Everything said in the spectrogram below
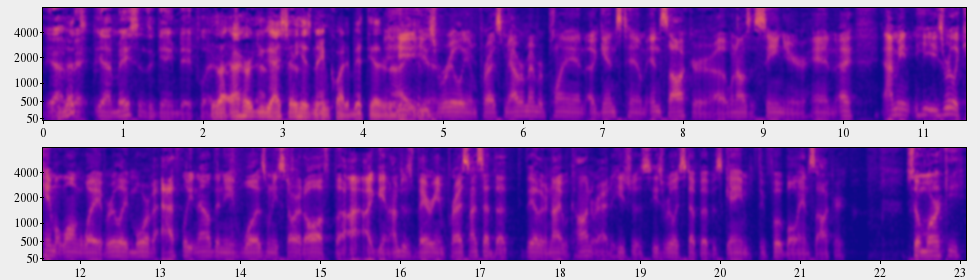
yeah, Ma- yeah. Mason's a game day player. I, I heard you guys say his name quite a bit the other night. He, and- he's really impressed me. I remember playing against him in soccer uh, when I was a senior, and I, I mean, he, he's really came a long way. Really, more of an athlete now than he was when he started off. But I, again, I'm just very impressed. I said that the other night with Conrad. He's just he's really stepped up his game through football and soccer. So, Markie,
